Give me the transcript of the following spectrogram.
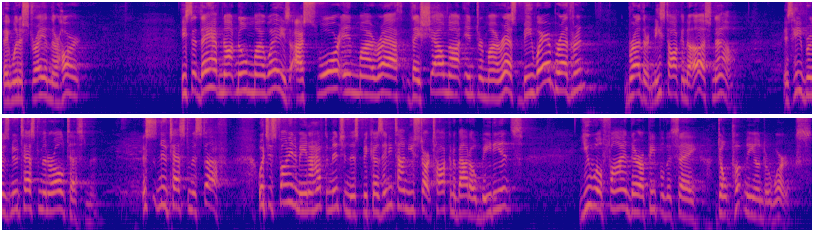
They went astray in their heart. He said, They have not known my ways. I swore in my wrath, they shall not enter my rest. Beware, brethren brethren. He's talking to us now. Is Hebrews New Testament or Old Testament? This is New Testament stuff, which is funny to me, and I have to mention this because anytime you start talking about obedience, you will find there are people that say, Don't put me under works.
